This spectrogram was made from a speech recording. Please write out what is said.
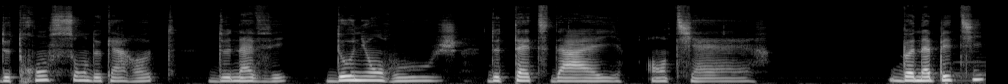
de tronçons de carottes, de navets, d'oignons rouges, de têtes d'ail entières. Bon appétit.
